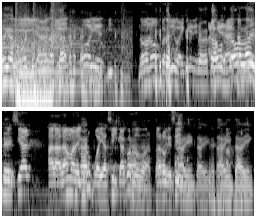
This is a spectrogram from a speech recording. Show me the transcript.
Oiga, Roberto, muy buenas tardes. Oye, y- no, no, pero digo, hay que, hay que Estaba- dejar al aire. especial a la dama del Ah. grupo, a Yacilca Córdoba. claro que sí. Está bien, está bien, está bien, está bien.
